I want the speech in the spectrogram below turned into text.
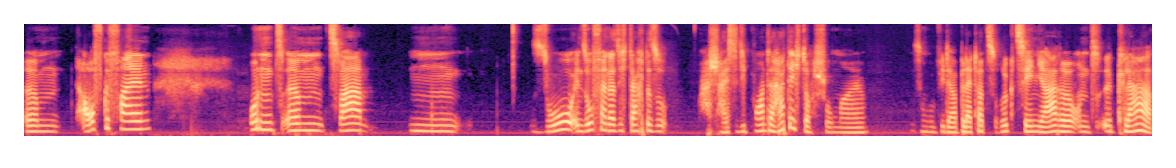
ähm, aufgefallen. Und ähm, zwar mh, so insofern, dass ich dachte so, ah, scheiße, die Pointe hatte ich doch schon mal. So wieder Blätter zurück, zehn Jahre und äh, klar,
